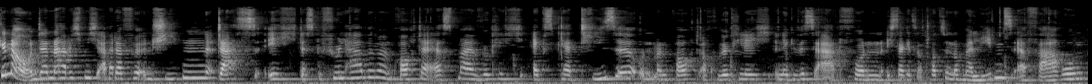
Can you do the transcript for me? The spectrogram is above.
Genau, und dann habe ich mich aber dafür entschieden, dass ich das Gefühl habe, man braucht da erstmal wirklich Expertise und man braucht auch wirklich eine gewisse Art von, ich sage jetzt auch trotzdem nochmal Lebenserfahrung,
